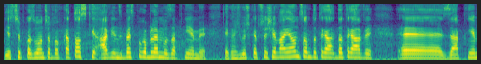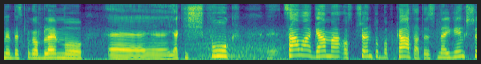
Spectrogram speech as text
jest szybko złącze bobkatowskie, a więc bez problemu zapniemy jakąś łyżkę przesiewającą do, tra- do trawy, e, zapniemy bez problemu jakiś pług. E, Cała gama osprzętu Bobcata, to jest największa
